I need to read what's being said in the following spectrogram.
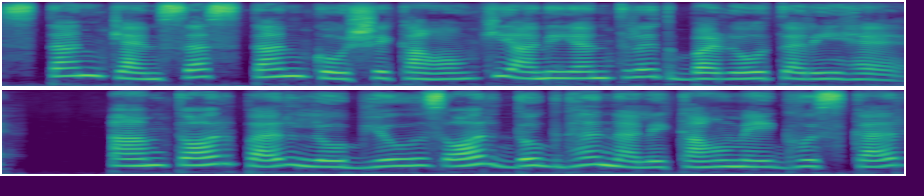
स्तन कैंसर स्तन कोशिकाओं की अनियंत्रित बढ़ोतरी है। आमतौर पर लोब्यूज और दुग्ध नलिकाओं में घुसकर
